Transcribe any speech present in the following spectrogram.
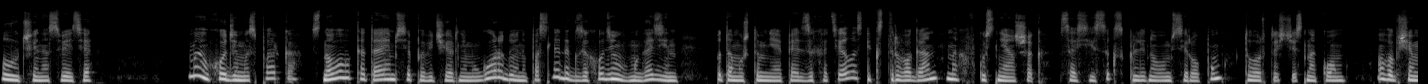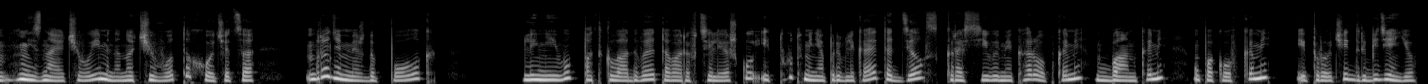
Лучший на свете». Мы уходим из парка, снова катаемся по вечернему городу и напоследок заходим в магазин, потому что мне опять захотелось экстравагантных вкусняшек, сосисок с кленовым сиропом, торта с чесноком. В общем, не знаю, чего именно, но чего-то хочется. Бродим между полок, лениво подкладывая товары в тележку, и тут меня привлекает отдел с красивыми коробками, банками, упаковками и прочей дребеденью.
